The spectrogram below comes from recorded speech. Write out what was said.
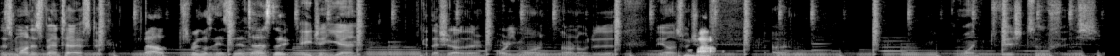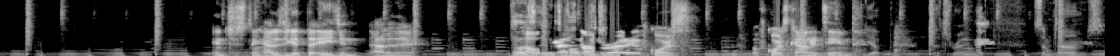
This mon is fantastic. Wow, Sprinkles is fantastic. Agent Yen. Get that shit out of there. Or you want. I don't know what it is. Be honest with Wow. you. Uh, one fish, two fish. Interesting. How did you get the agent out of there? That was, Oh, it was that's not agent. right. Of course, of course, counter teamed. Yep, that's right. Sometimes,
